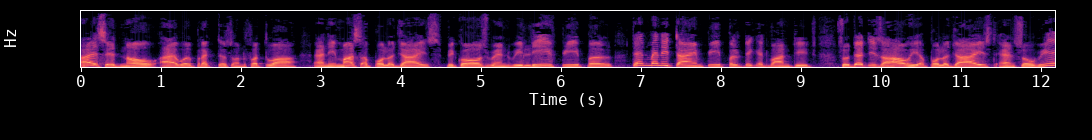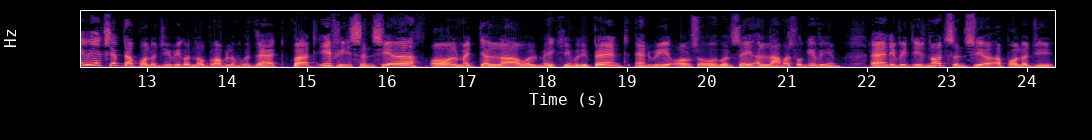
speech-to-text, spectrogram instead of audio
I said no, I will practice on fatwa and he must apologize because when we leave people, then many times people take advantage. So that is how he apologized and so we, accept the apology, we got no problem with that. But if he's sincere, Almighty Allah will make him repent and we also will say Allah must forgive him. And if it is not sincere apology,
